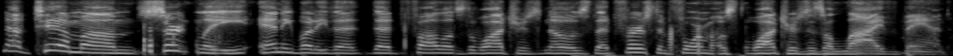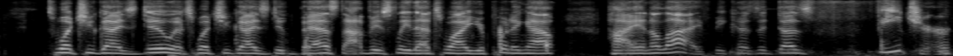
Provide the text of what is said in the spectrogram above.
now, Tim. Um, certainly, anybody that that follows the Watchers knows that first and foremost, the Watchers is a live band. It's what you guys do. It's what you guys do best. Obviously, that's why you're putting out High and Alive because it does feature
